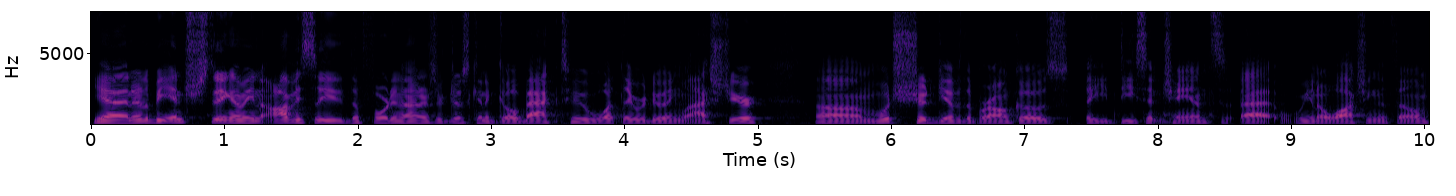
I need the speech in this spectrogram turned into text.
Yeah, and it'll be interesting. I mean, obviously, the 49ers are just going to go back to what they were doing last year, um, which should give the Broncos a decent chance at, you know, watching the film.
